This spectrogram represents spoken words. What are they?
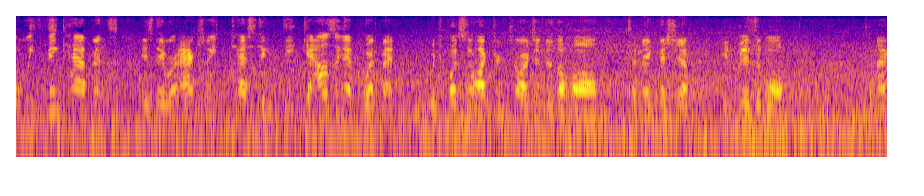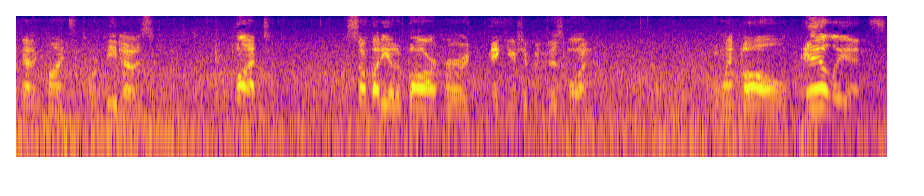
What we think happens is they were actually testing degaussing equipment, which puts an electric charge into the hull to make the ship invisible to magnetic mines and torpedoes. But somebody at a bar heard making a ship invisible and went all aliens.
